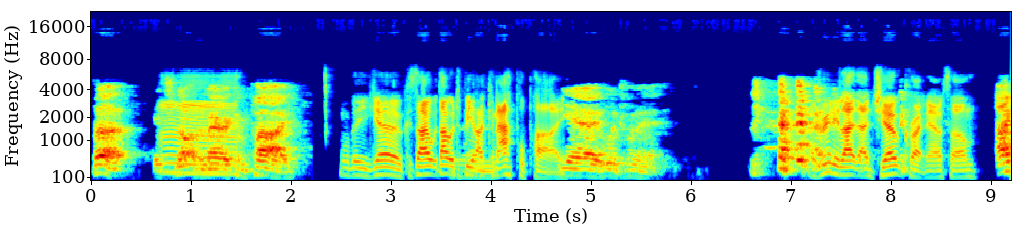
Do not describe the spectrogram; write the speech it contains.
But it's not an Mm. American Pie. well, there you go, because that, that would be like an apple pie. Yeah, it would, wouldn't it? I really like that joke right now, Tom. I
